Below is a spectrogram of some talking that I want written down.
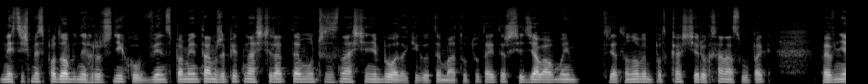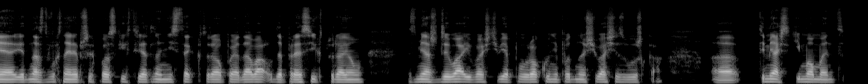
My jesteśmy z podobnych roczników, więc pamiętam, że 15 lat temu czy 16 nie było takiego tematu. Tutaj też siedziała w moim triatlonowym podcaście Roxana Słupek, pewnie jedna z dwóch najlepszych polskich triatlonistek, która opowiadała o depresji, która ją zmiażdżyła i właściwie pół roku nie podnosiła się z łóżka. E, Ty miałeś taki moment,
